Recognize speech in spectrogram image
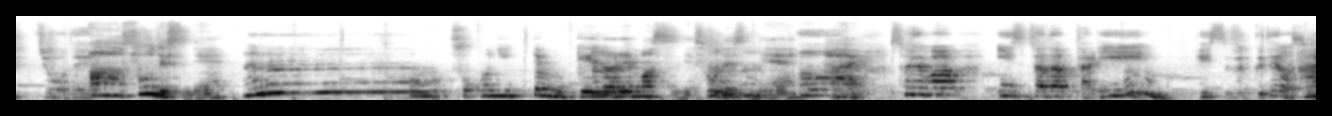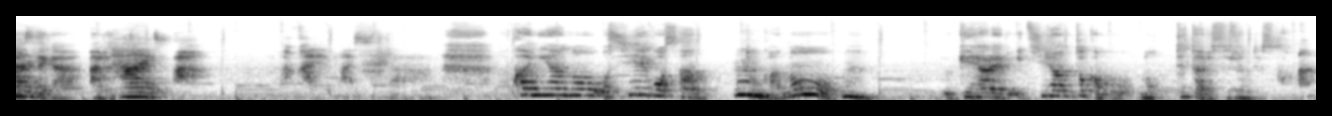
出張で。ああ、そうですね。うーん。そこそこに行っても受けられますね。そうですね。うんあーはい。それはインスタだったり、うん Facebook でお知らせがあるってはいやつあ、わかりました。他にあの、教え子さんとかのうん。受けられる一覧とかも載ってたりするんですか？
